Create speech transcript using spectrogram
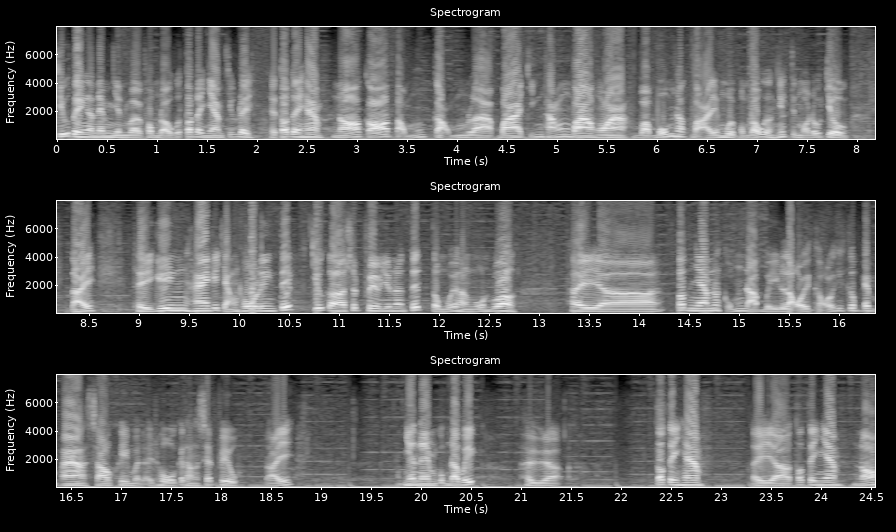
Trước tiên anh em nhìn về phong độ của Tottenham trước đi. Thì Tottenham nó có tổng cộng là 3 chiến thắng 3 hòa và 4 thất bại ở 10 vòng đấu gần nhất trên mọi đấu trường. Đấy thì riêng hai cái trận thua liên tiếp trước uh, Sheffield United cùng với thằng Wolves. Thì uh, Tottenham nó cũng đã bị loại khỏi cái cúp FA sau khi mà để thua cái thằng Sheffield. Đấy như anh em cũng đã biết thì uh, Tottenham thì uh, Tottenham nó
